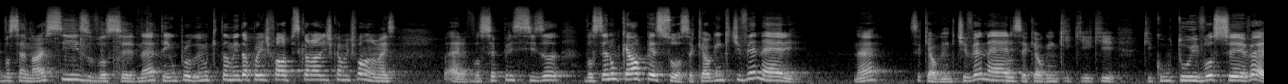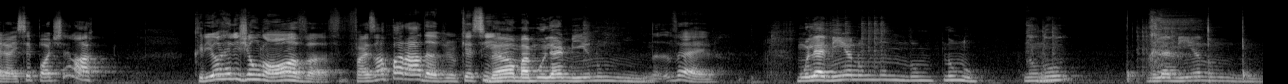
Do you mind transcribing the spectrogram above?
você é narciso, você, né, tem um problema que também dá pra gente falar psicanaliticamente falando, mas, velho, você precisa. Você não quer uma pessoa, você quer alguém que te venere, né? Você quer alguém que te venere, você quer alguém que, que, que, que cultue você, velho. Aí você pode, sei lá, cria uma religião nova, faz uma parada, porque assim. Não, mas mulher minha não. Velho, Mulher minha não. Não. Não. não, não. não, não, Mulher minha não.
